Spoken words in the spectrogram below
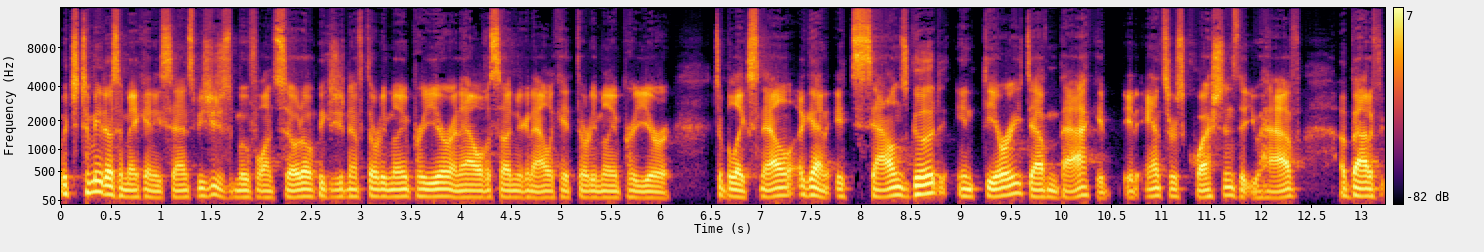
Which to me doesn't make any sense because you just move Juan Soto because you didn't have 30 million per year, and now all of a sudden you're going to allocate 30 million per year to Blake Snell. Again, it sounds good in theory to have him back. It, it answers questions that you have about if,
